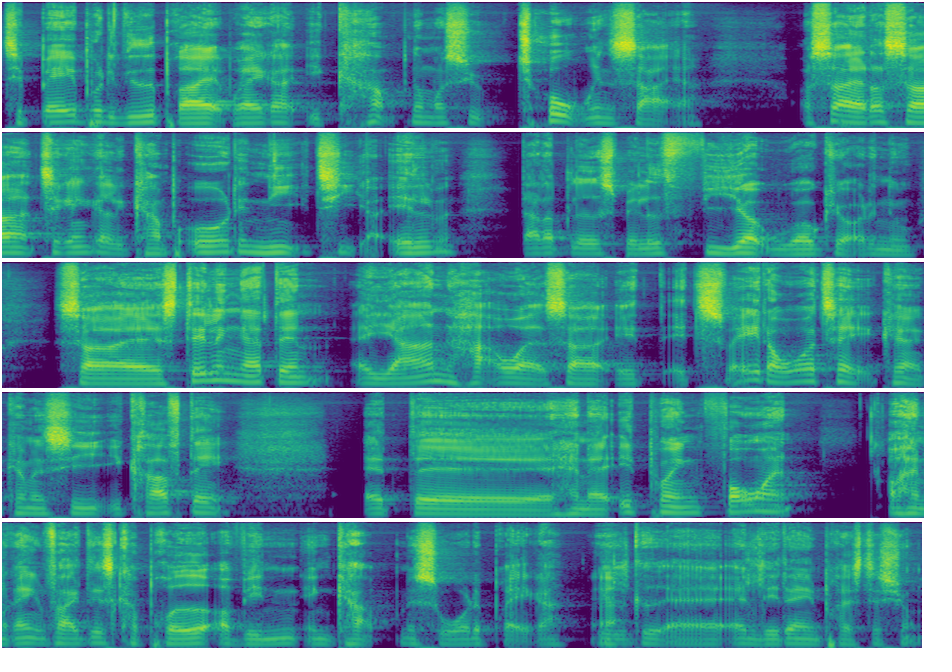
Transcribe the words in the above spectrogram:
tilbage på de hvide brækker i kamp nummer 7. Tog en sejr. Og så er der så til gengæld i kamp 8, 9, 10 og 11, der er der blevet spillet fire uafgjorte nu. Så øh, stillingen er den, at Jan har jo altså et, et svagt overtag, kan, kan man sige, i kraft af, at øh, han er et point foran, og han rent faktisk har prøvet at vinde en kamp med sorte brækker, ja. hvilket er, er lidt af en præstation.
